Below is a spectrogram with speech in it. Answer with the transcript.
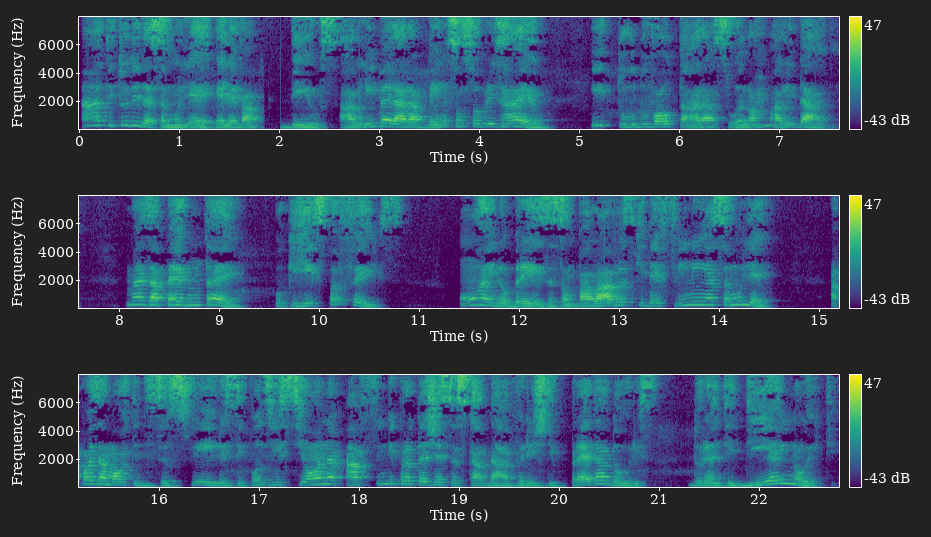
A atitude dessa mulher é levar Deus a liberar a bênção sobre Israel e tudo voltar à sua normalidade. Mas a pergunta é: o que Rispa fez? Honra e nobreza são palavras que definem essa mulher. Após a morte de seus filhos, se posiciona a fim de proteger seus cadáveres de predadores durante dia e noite,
